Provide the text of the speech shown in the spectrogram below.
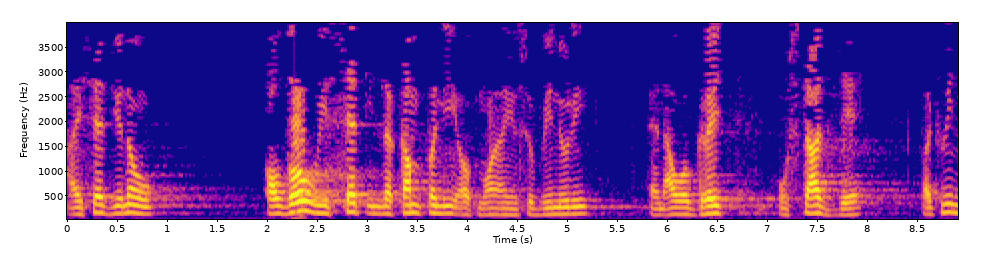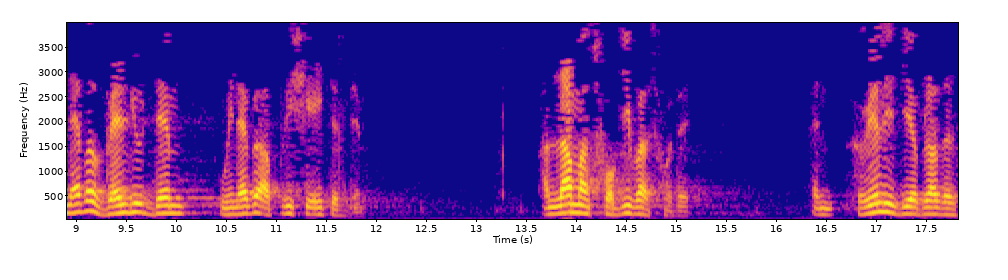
I said, you know, although we sat in the company of Maulana Yusuf Binuri and our great ustads there, but we never valued them, we never appreciated them. Allah must forgive us for that. And really, dear brothers,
